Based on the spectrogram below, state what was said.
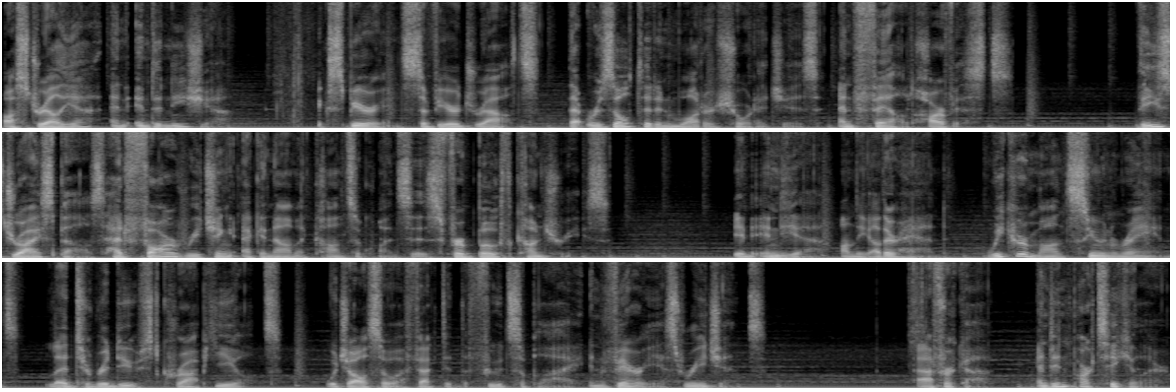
Australia and Indonesia experienced severe droughts that resulted in water shortages and failed harvests. These dry spells had far-reaching economic consequences for both countries. In India, on the other hand, weaker monsoon rains led to reduced crop yields, which also affected the food supply in various regions. Africa, and in particular,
